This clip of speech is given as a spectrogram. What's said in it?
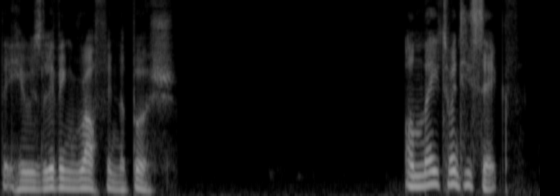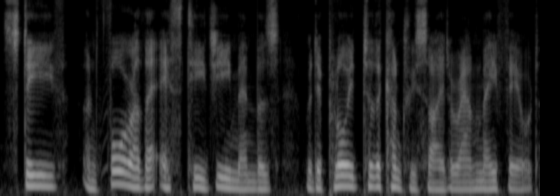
that he was living rough in the bush. On May 26th, Steve and four other STG members were deployed to the countryside around Mayfield.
